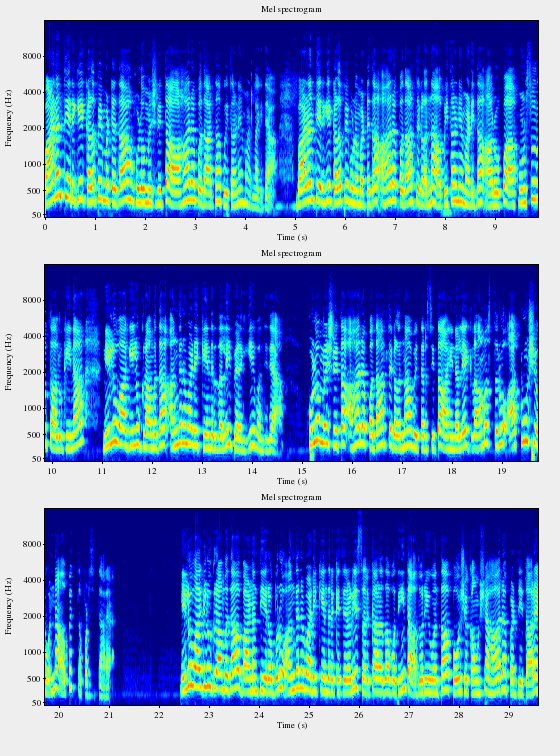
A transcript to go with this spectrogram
ಬಾಣಂತಿಯರಿಗೆ ಕಳಪೆ ಮಟ್ಟದ ಹುಳು ಮಿಶ್ರಿತ ಆಹಾರ ಪದಾರ್ಥ ವಿತರಣೆ ಮಾಡಲಾಗಿದೆ. ಬಾಣಂತಿಯರಿಗೆ ಕಳಪೆ ಗುಣಮಟ್ಟದ ಆಹಾರ ಪದಾರ್ಥಗಳನ್ನು ವಿತರಣೆ ಮಾಡಿದ ಆರೋಪ ಹುಣಸೂರು ತಾಲೂಕಿನ ನಿಲುವಾಗಿಲು ಗ್ರಾಮದ ಅಂಗನವಾಡಿ ಕೇಂದ್ರದಲ್ಲಿ ಬೆಳಕಿಗೆ ಬಂದಿದೆ. ಹುಳು ಮಿಶ್ರಿತ ಆಹಾರ ಪದಾರ್ಥಗಳನ್ನು ವಿತರಿಸಿದ ಹಿನ್ನೆಲೆ ಗ್ರಾಮಸ್ಥರು ಆಕ್ರೋಶವನ್ನು ವ್ಯಕ್ತಪಡಿಸಿದ್ದಾರೆ. ನಿಲುವಾಗಿಲು ಗ್ರಾಮದ ಬಾಣಂತಿಯರೊಬ್ಬರು ಅಂಗನವಾಡಿ ಕೇಂದ್ರಕ್ಕೆ ತೆರಳಿ ಸರ್ಕಾರದ ವತಿಯಿಂದ ದೊರೆಯುವಂತಹ ಪೋಷಕಾಂಶ ಆಹಾರ ಪಡೆದಿದ್ದಾರೆ.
